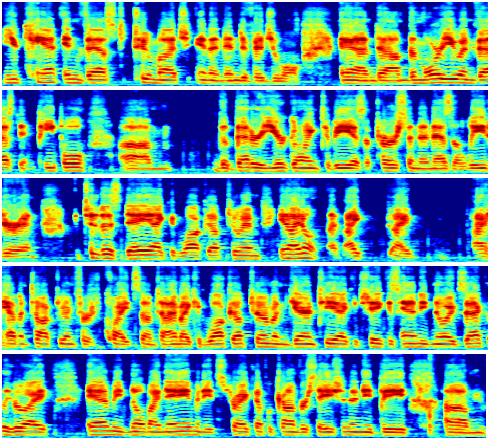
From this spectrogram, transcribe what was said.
you can't invest too much in an individual, and um, the more you invest in people. Um, the better you're going to be as a person and as a leader. And to this day, I could walk up to him. You know, I don't, I, I, I haven't talked to him for quite some time. I could walk up to him and guarantee I could shake his hand. He'd know exactly who I am. He'd know my name, and he'd strike up a conversation. And he'd be, um,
